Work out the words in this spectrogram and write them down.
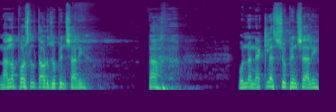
నల్ల తాడు చూపించాలి. ఉన్న నెక్లెస్ చూపించాలి.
